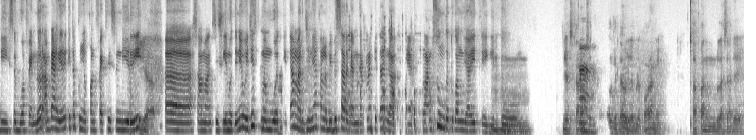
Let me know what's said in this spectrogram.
di sebuah vendor, sampai akhirnya kita punya konveksi sendiri ya. uh, sama si selimut ini, which is membuat kita marginnya akan lebih besar kan, karena kita nggak langsung ke tukang jahit kayak gitu. Hmm. Ya sekarang hmm. sih oh, kita udah berapa orang ya? 18 ada ya?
